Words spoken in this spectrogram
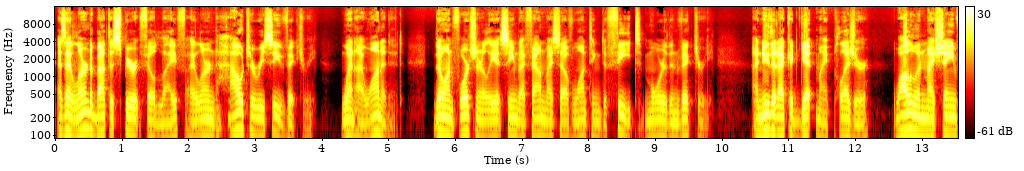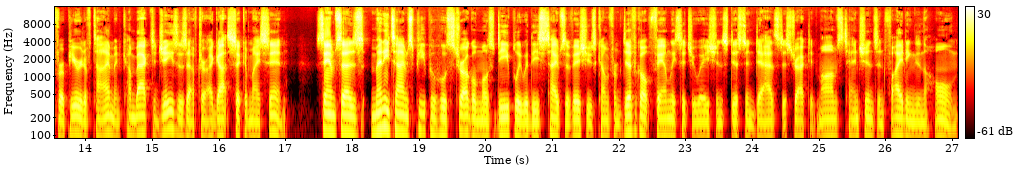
As I learned about the spirit filled life, I learned how to receive victory when I wanted it. Though unfortunately, it seemed I found myself wanting defeat more than victory. I knew that I could get my pleasure, wallow in my shame for a period of time, and come back to Jesus after I got sick of my sin. Sam says many times people who struggle most deeply with these types of issues come from difficult family situations, distant dads, distracted moms, tensions, and fighting in the home.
